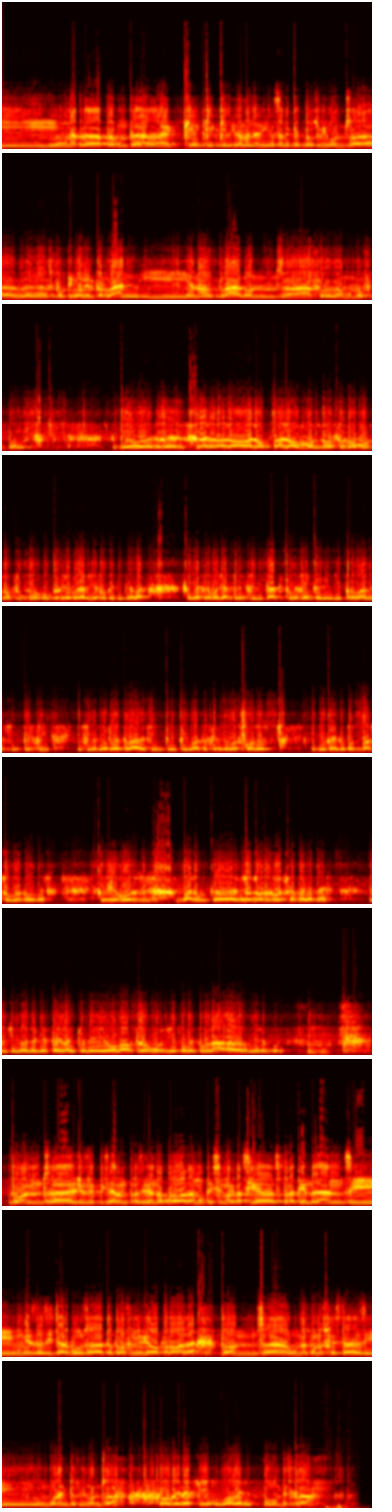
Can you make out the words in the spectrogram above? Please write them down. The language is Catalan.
I una altra pregunta, què, què, què li demanaries en aquest 2011, eh, esportivament parlant i en el pla doncs, eh, fora del món del futbol? Jo, eh, en, el, món del, en el món del futbol el que li demanaria és el que he dit abans, poder treballar amb tranquil·litat, que la gent que vingui a Peralada s'impliqui, i si la gent que ve a Peralada s'impliqui i nosaltres fem bé les coses, jo crec que tot va sobre rodes. I llavors, bueno, que no, no renunciar mai a res. I si no és aquest any l'any que ve o l'altre, algun dia poder tornar a, més amunt. Mm -hmm. Doncs eh, Josep Isern, president del Paralada, moltíssimes gràcies per atendre'ns i només desitjar-vos a tota la família del Paralada doncs, eh, unes bones festes i un bon any 2011. Molt bé, merci, igualment. Molt bon vespre.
